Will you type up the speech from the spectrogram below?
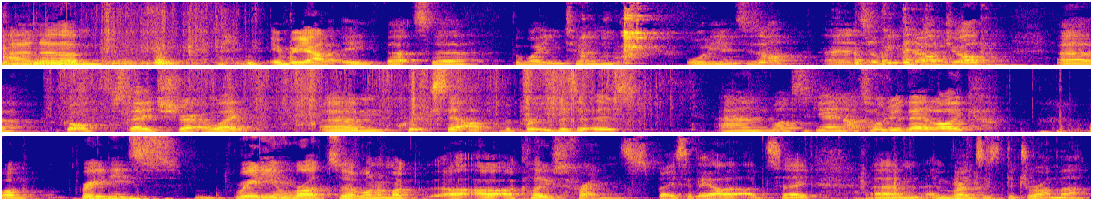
And um, in reality, that's. Uh, the way you turn audiences on. And so we did our job. Uh, got off stage straight away. Um, quick set up for the pretty visitors. And once again, I told you they're like, well, Reedy's, Reedy and Ruds are one of my uh, are close friends, basically, I, would say. Um, and Ruds is the drummer.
